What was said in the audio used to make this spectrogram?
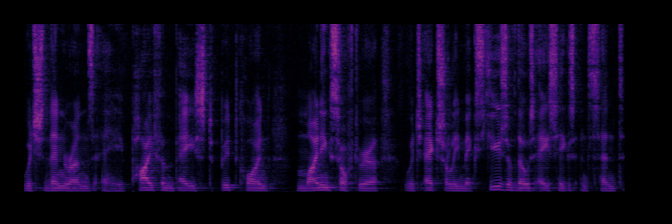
which then runs a Python-based Bitcoin mining software which actually makes use of those ASICs and sends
